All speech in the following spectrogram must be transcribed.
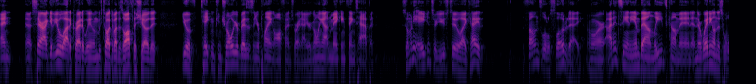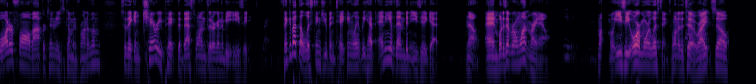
And uh, Sarah, I give you a lot of credit. We, and we've talked about this off the show that you have taken control of your business and you're playing offense right now. You're going out and making things happen. So many agents are used to like, hey, the phone's a little slow today, or I didn't see any inbound leads come in, and they're waiting on this waterfall of opportunities to come in front of them so they can cherry pick the best ones that are going to be easy. Think about the listings you've been taking lately. Have any of them been easy to get? No. And what does everyone want right now? Easy or more listings, one of the two, right? So,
